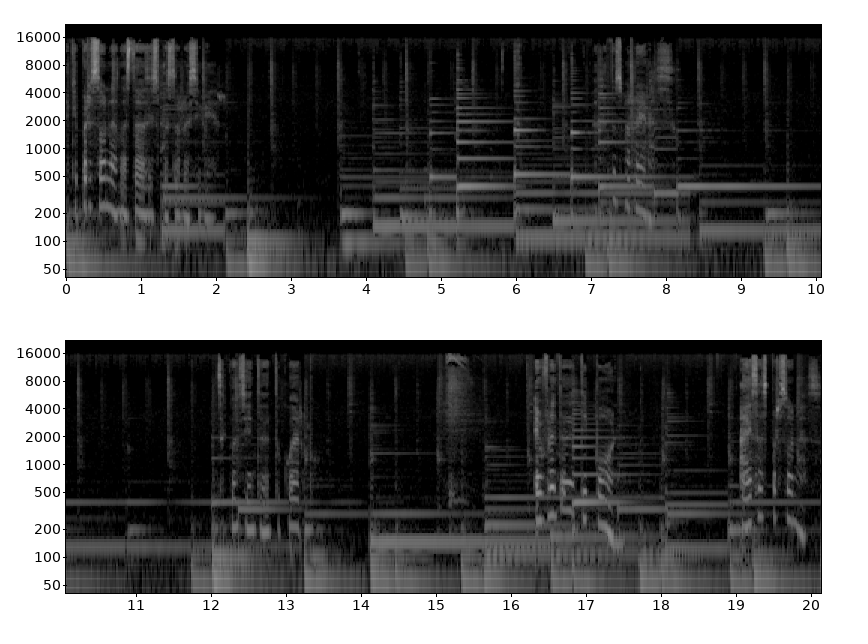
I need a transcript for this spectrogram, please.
¿A qué personas no estabas dispuesto a recibir? Baja tus barreras. Sé consciente de tu cuerpo. Enfrente de ti pon a esas personas,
